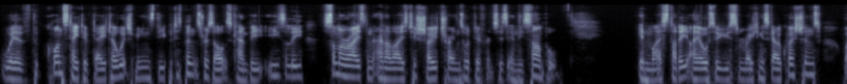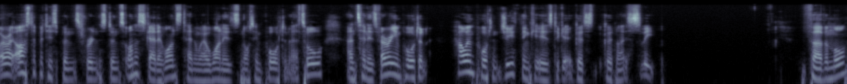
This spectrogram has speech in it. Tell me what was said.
with quantitative data, which means the participants' results can be easily summarized and analyzed to show trends or differences in the sample. In my study, I also used some rating scale questions, where I asked the participants, for instance, on a scale of 1 to 10, where 1 is not important at all, and 10 is very important, how important do you think it is to get a good, good night's sleep? Furthermore,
